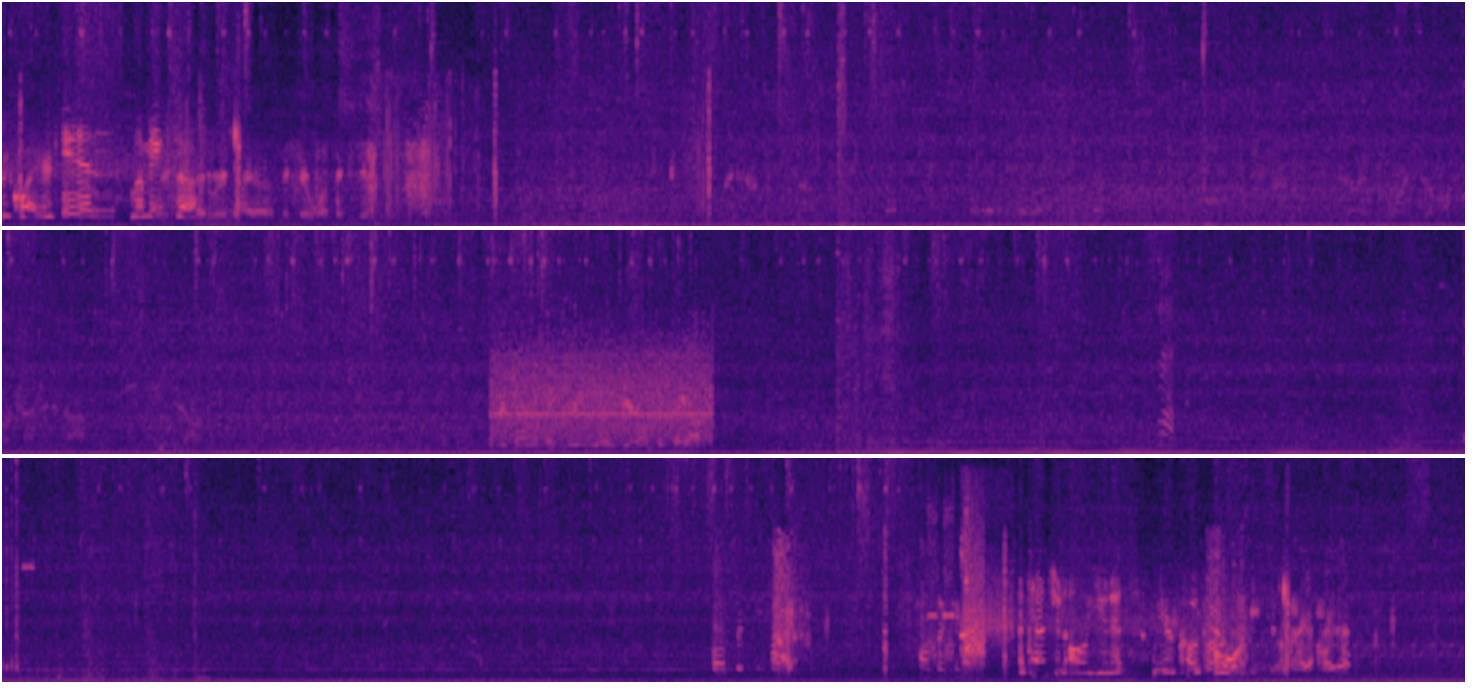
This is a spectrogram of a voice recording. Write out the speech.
Required in La Mesa. Edward, Victor 162. 465. Attention all units, we are code 4. Hi, Ida.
